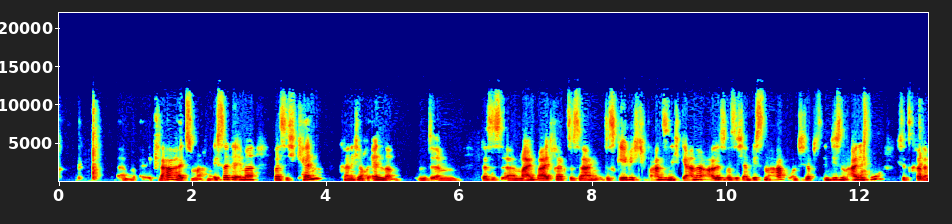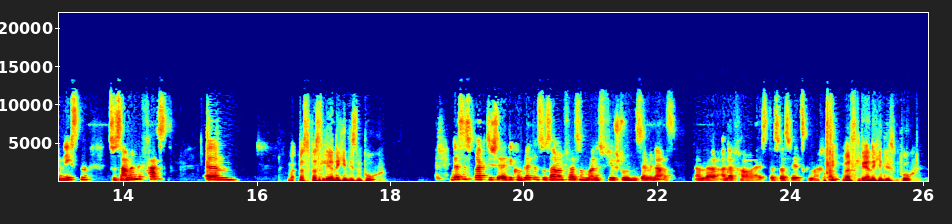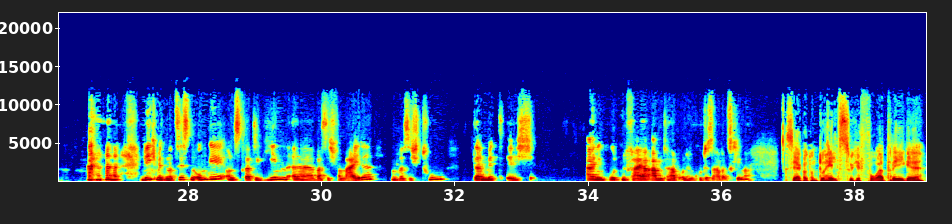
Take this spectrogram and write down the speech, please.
Klarheit zu machen. Ich sage ja immer, was ich kenne, kann ich auch ändern. Und ähm, das ist äh, mein Beitrag zu sagen, das gebe ich wahnsinnig gerne, alles, was ich an Wissen habe. Und ich habe es in diesem einen Buch, ich sitze gerade am nächsten, zusammengefasst. Ähm, was, was lerne ich in diesem Buch? Das ist praktisch äh, die komplette Zusammenfassung meines Vier-Stunden-Seminars an der, an der VHS, das, was wir jetzt gemacht okay. haben. Was lerne ich in diesem Buch? wie ich mit Narzissten umgehe und Strategien, äh, was ich vermeide und was ich tue, damit ich einen guten Feierabend habe und ein gutes Arbeitsklima. Sehr gut. Und du hältst solche Vorträge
